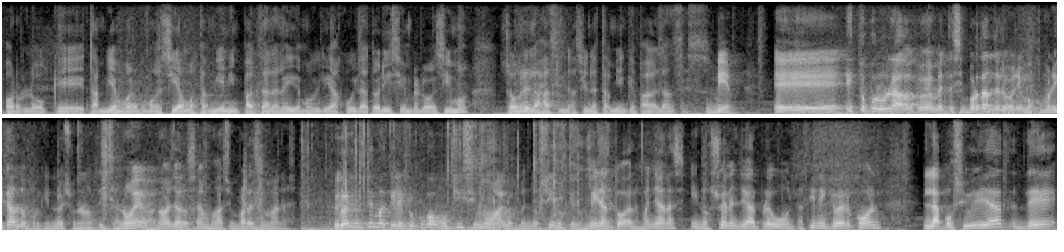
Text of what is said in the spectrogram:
por lo que también, bueno, como decíamos, también impacta la ley de movilidad jubilatoria, y siempre lo decimos, sobre las asignaciones también que paga el ANSES. Bien. Eh, esto por un lado, que obviamente es importante, lo venimos comunicando porque no es una noticia nueva, ¿no? Ya lo sabemos hace un par de semanas. Pero hay un tema que le preocupa muchísimo a los mendocinos que nos miran todas las mañanas y nos suelen llegar preguntas. Tiene que ver con la posibilidad de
